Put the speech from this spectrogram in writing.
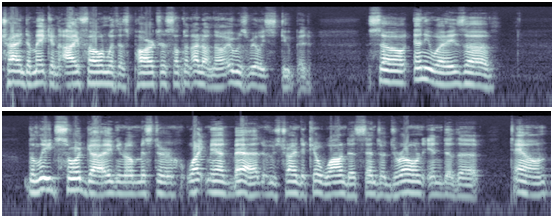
trying to make an iPhone with his parts or something. I don't know. It was really stupid. So, anyways, uh, the lead sword guy, you know, Mr. White Man Bad, who's trying to kill Wanda, sends a drone into the town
